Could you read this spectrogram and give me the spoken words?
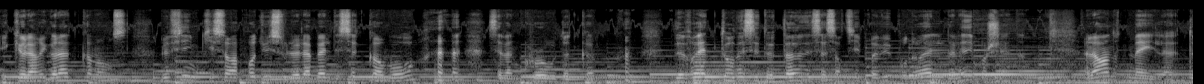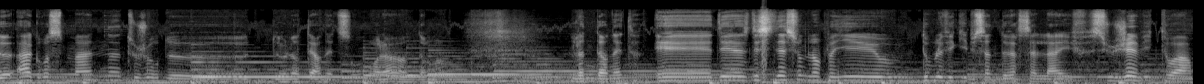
et que la rigolade commence. Le film, qui sera produit sous le label des 7 corbeaux, 7crow.com, devrait être tourné cet automne et sa sortie est prévue pour Noël de l'année prochaine. Alors un autre mail de A. Grossman, toujours de, de l'internet sombre, voilà, Underworld. L'Undernet et des destinations de l'employé W. Gibson de Versal Life. Sujet victoire.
